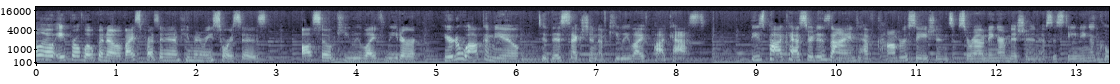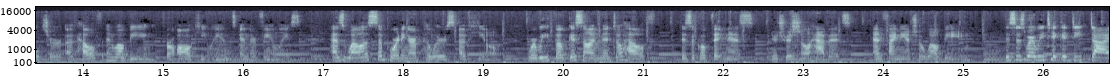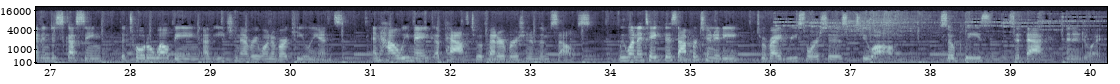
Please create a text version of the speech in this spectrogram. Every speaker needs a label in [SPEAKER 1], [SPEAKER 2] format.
[SPEAKER 1] Hello, April Lopinot, Vice President of Human Resources, also Keeley Life Leader, here to welcome you to this section of Keeley Life Podcast. These podcasts are designed to have conversations surrounding our mission of sustaining a culture of health and well being for all Keelians and their families, as well as supporting our pillars of HEAL, where we focus on mental health, physical fitness, nutritional habits, and financial well being. This is where we take a deep dive in discussing the total well being of each and every one of our Keelians and how we make a path to a better version of themselves. We want to take this opportunity to provide resources to all. So please sit back and enjoy.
